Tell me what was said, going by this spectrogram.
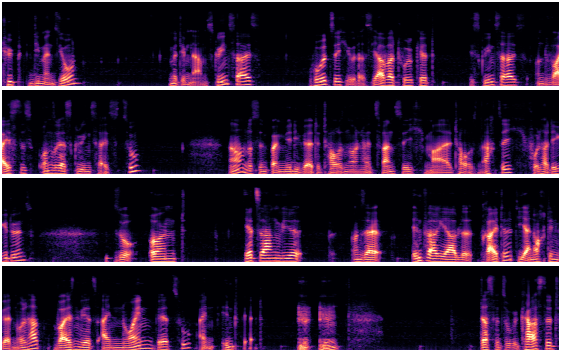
Typ Dimension mit dem Namen ScreenSize, holt sich über das Java Toolkit die Screen Size und weist es unserer Screen Size zu. Ja, das sind bei mir die Werte 1920 mal 1080 Full HD Gedöns. So, und jetzt sagen wir, unser int-Variable Breite, die ja noch den Wert 0 hat, weisen wir jetzt einen neuen Wert zu, einen int-Wert. das wird so gecastet.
